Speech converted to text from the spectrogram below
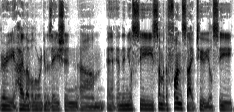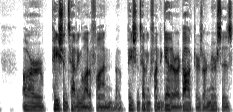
very high level organization. Um, and, and, then you'll see some of the fun side too. You'll see our patients having a lot of fun, uh, patients having fun together, our doctors, our nurses.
